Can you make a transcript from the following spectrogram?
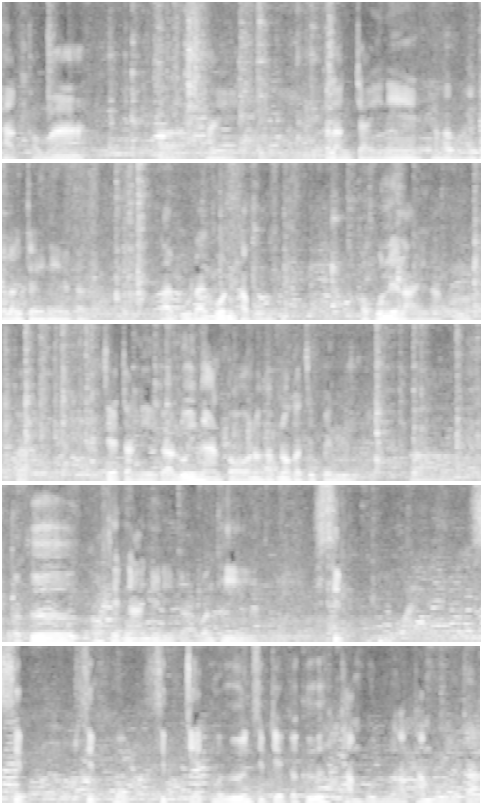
ทักเข้ามาอ่าให้ กำลังใจแน่นะครับ ให้กำลังใจแน่กันหลายผู้หลายคนครับผม ขอบคุณหลายๆครับผมก็เจ๊จากนี้ก็ลุยงานต่อนะครับ นอกจากจะเป็นอ่าก็คือเอาเสร็จงานอยู่นี่ก็วันที่สิบสิบสิบหกสิบเจ็ดมืออื่นสิบเจ็ดก็คือทำบุญนะครับทำบุญกับ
